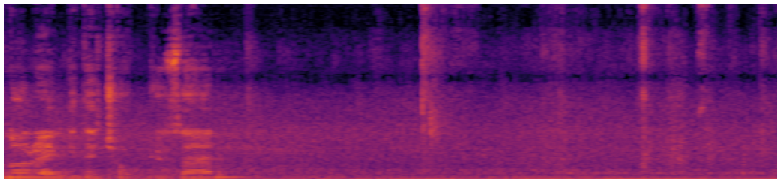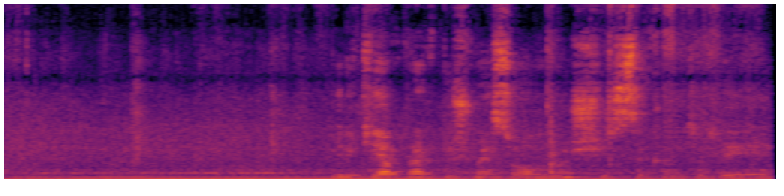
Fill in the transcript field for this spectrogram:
Bunun rengi de çok güzel. İki yaprak düşmesi olmuş. Hiç sıkıntı değil.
